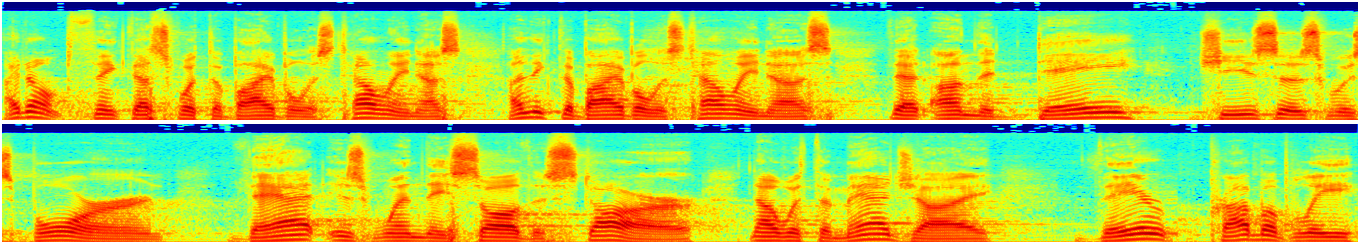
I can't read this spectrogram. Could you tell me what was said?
I don't think that's what the Bible is telling us. I think the Bible is telling us that on the day Jesus was born, that is when they saw the star. Now, with the Magi, they're probably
